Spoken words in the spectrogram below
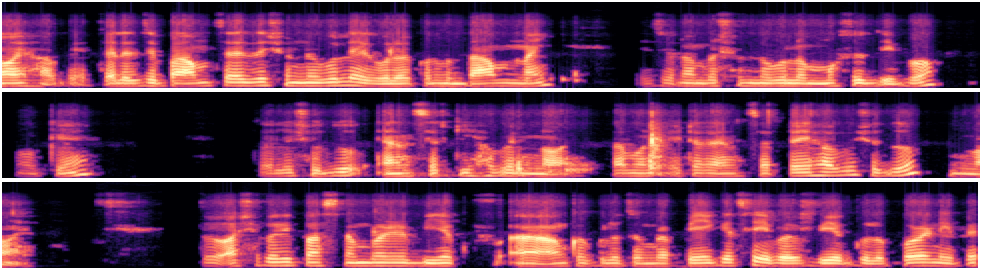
নয় হবে। তাহলে যে বাম সাইজের শূন্যগুলো, এগুলোর কোনো দাম নাই। এই জন্য আমরা শূন্যগুলো মুছে দিব। ওকে তাহলে শুধু অ্যান্সার কি হবে? নয়। তার মানে এটার অ্যান্সারটাই হবে শুধু নয়। তো আশা করি পাঁচ নম্বরের বিয়োগ অঙ্কগুলো তোমরা পেয়ে গেছো। এবার বিয়োগগুলো করে নিবে।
